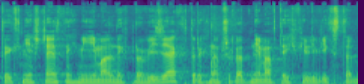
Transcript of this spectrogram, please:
tych nieszczęsnych minimalnych prowizjach, których na przykład nie ma w tej chwili w XTB,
